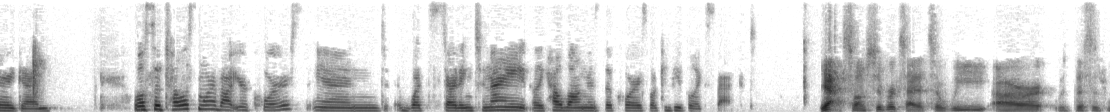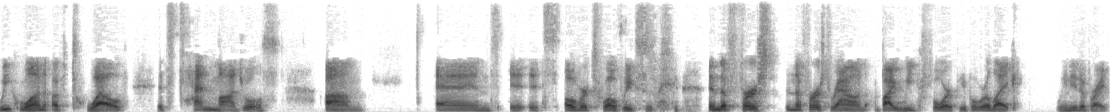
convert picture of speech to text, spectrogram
Very good. Well, so tell us more about your course and what's starting tonight. Like, how long is the course? What can people expect? Yeah, so I'm super excited. So we are. This is week one of twelve. It's ten modules, um, and it, it's over twelve weeks. In the first in the first round, by week four, people were like, "We need a break."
